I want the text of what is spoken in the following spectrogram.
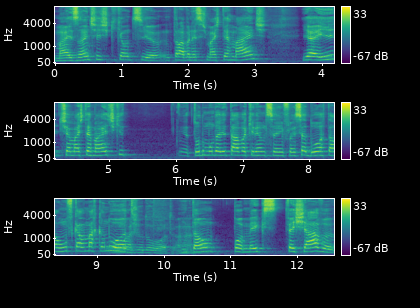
Mas antes, o que, que acontecia? Eu entrava nesses masterminds, e aí tinha masterminds que eh, todo mundo ali tava querendo ser influenciador, tá? um ficava marcando o um outro. Um ajuda o outro. Uhum. Então, pô, meio que fechava,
